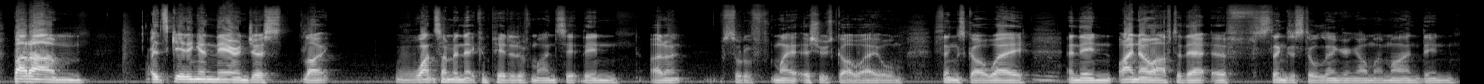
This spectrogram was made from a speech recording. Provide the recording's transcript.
but um it's getting in there and just like once I'm in that competitive mindset, then I don't sort of my issues go away or things go away, mm-hmm. and then I know after that if things are still lingering on my mind, then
